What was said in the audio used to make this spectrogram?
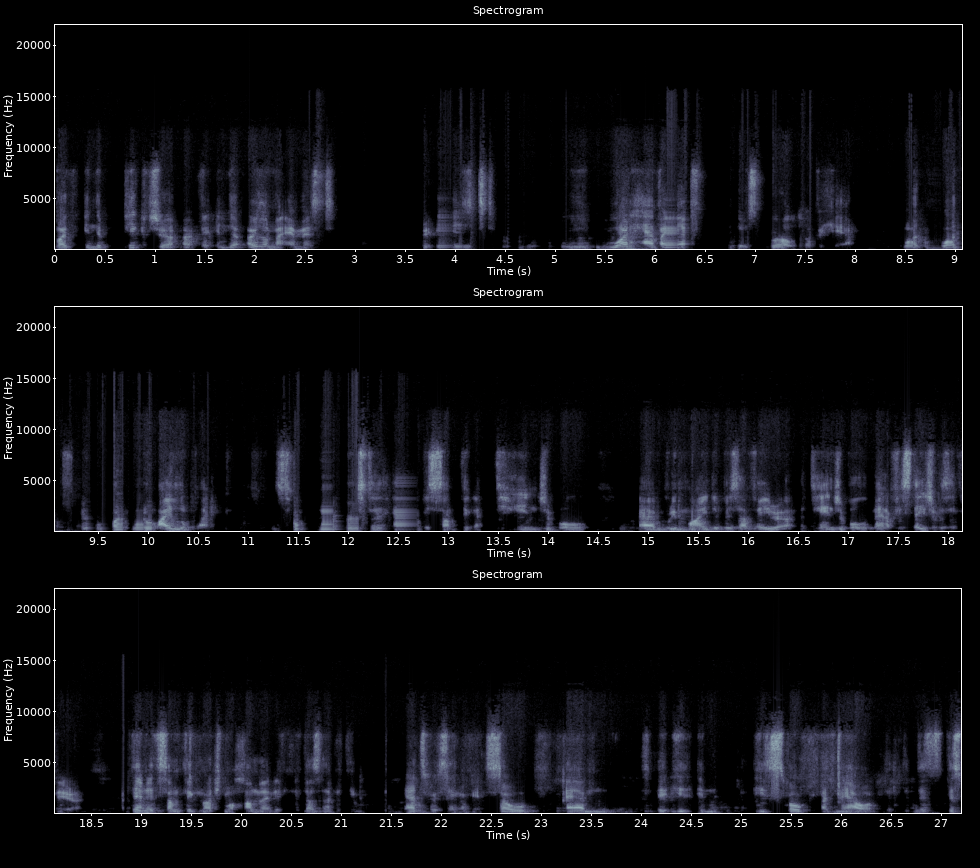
But, in the picture, uh, in the olam emes, is what have I left in this world over here? what what what, what do I look like? So when a person has something, a tangible um, reminder of his Avera, a tangible manifestation of his Avera, then it's something much more Muhammad, it doesn't have a thing. That's what we're saying. Okay, so um, he, he spoke now, this, this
